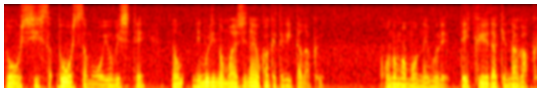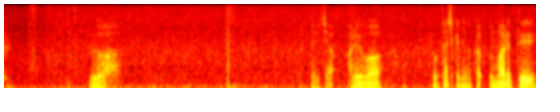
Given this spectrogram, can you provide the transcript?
同志同志様をお呼びして眠りのまじないをかけていただく。このまま眠れ。できるだけ長く。うわ。何じゃ、あれは、でも確かになんか生まれて、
